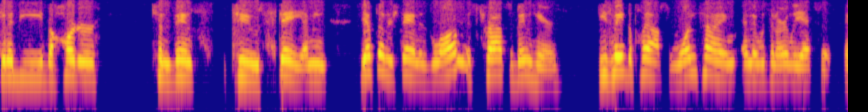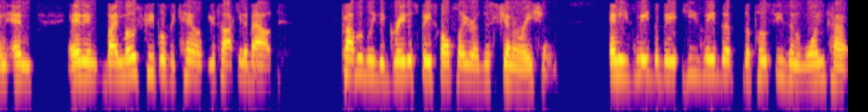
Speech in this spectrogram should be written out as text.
going to be the harder convince to stay. I mean, you have to understand, as long as Trout's been here, he's made the playoffs one time, and there was an early exit. And and and in, by most people's account, you're talking about probably the greatest baseball player of this generation, and he's made the he's made the the postseason one time.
